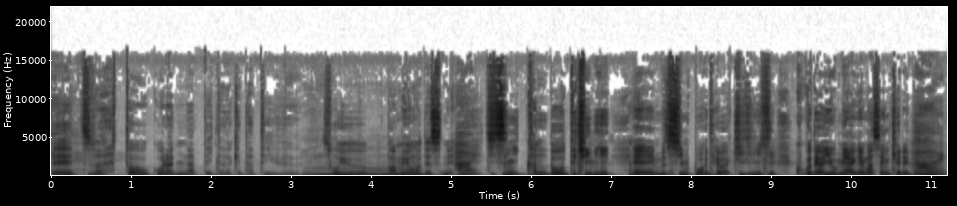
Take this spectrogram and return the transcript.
でずっとご覧になっていただけたというそういう場面をですね、はい、実に感動的に、えー、新報では記事にしてここでは読み上げませんけれども、はい、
